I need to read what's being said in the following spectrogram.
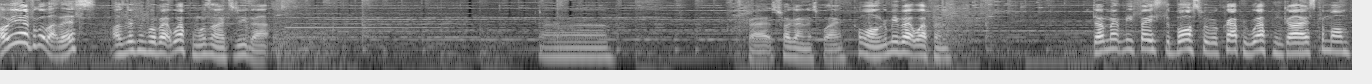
Oh yeah, I forgot about this. I was looking for a better weapon, wasn't I, to do that? Uh, okay, let's try going this way. Come on, give me a better weapon. Don't make me face the boss with a crappy weapon, guys. Come on.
